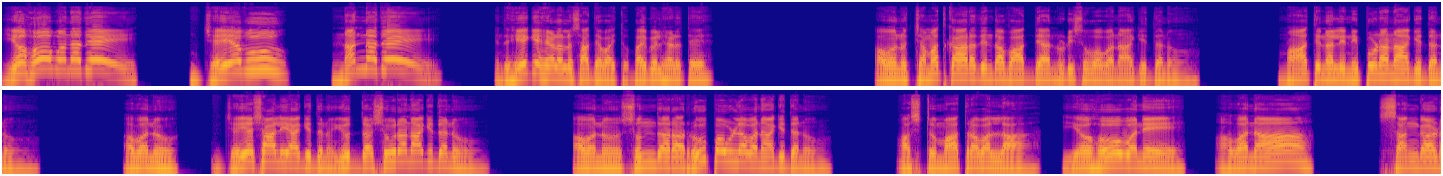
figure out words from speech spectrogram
ಯಹೋವನದೇ, ಜಯವು ನನ್ನದೇ ಎಂದು ಹೇಗೆ ಹೇಳಲು ಸಾಧ್ಯವಾಯಿತು? ಬೈಬಲ್ ಹೇಳುತ್ತೆ, ಅವನು ಚಮತ್ಕಾರದಿಂದ ವಾದ್ಯ ನುಡಿಸುವವನಾಗಿದ್ದನು, ಮಾತಿನಲ್ಲಿ ನಿಪುಣನಾಗಿದ್ದನು, ಅವನು ಜಯಶಾಲಿಯಾಗಿದ್ದನು ಯುದ್ಧ ಶೂರನಾಗಿದ್ದನು ಅವನು ಸುಂದರ ರೂಪವುಳ್ಳವನಾಗಿದ್ದನು. ಅಷ್ಟು ಮಾತ್ರವಲ್ಲ, ಯಹೋವನೇ ಅವನಾ ಸಂಗಡ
